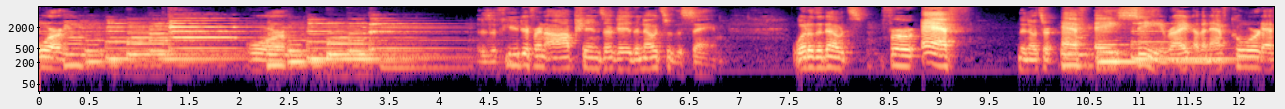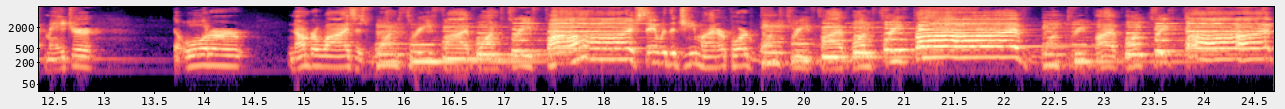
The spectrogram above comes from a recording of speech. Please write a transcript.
or, or, there's a few different options. Okay, the notes are the same. What are the notes? For F, the notes are F, A, C, right? Of an F chord, F major. The order number wise is 1, 3, 5, 1, 3, 5. Same with the G minor chord 1, 3, 5, 1, 3, 5. 1, 3, 5, 1, 3, 5.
